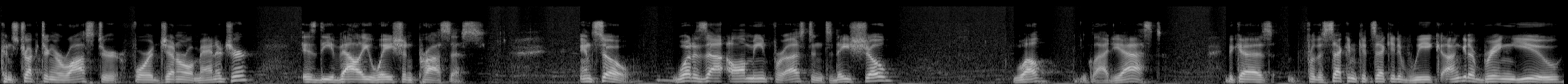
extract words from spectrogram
constructing a roster for a general manager is the evaluation process. And so, what does that all mean for us in today's show? Well, I'm glad you asked. Because for the second consecutive week, I'm going to bring you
